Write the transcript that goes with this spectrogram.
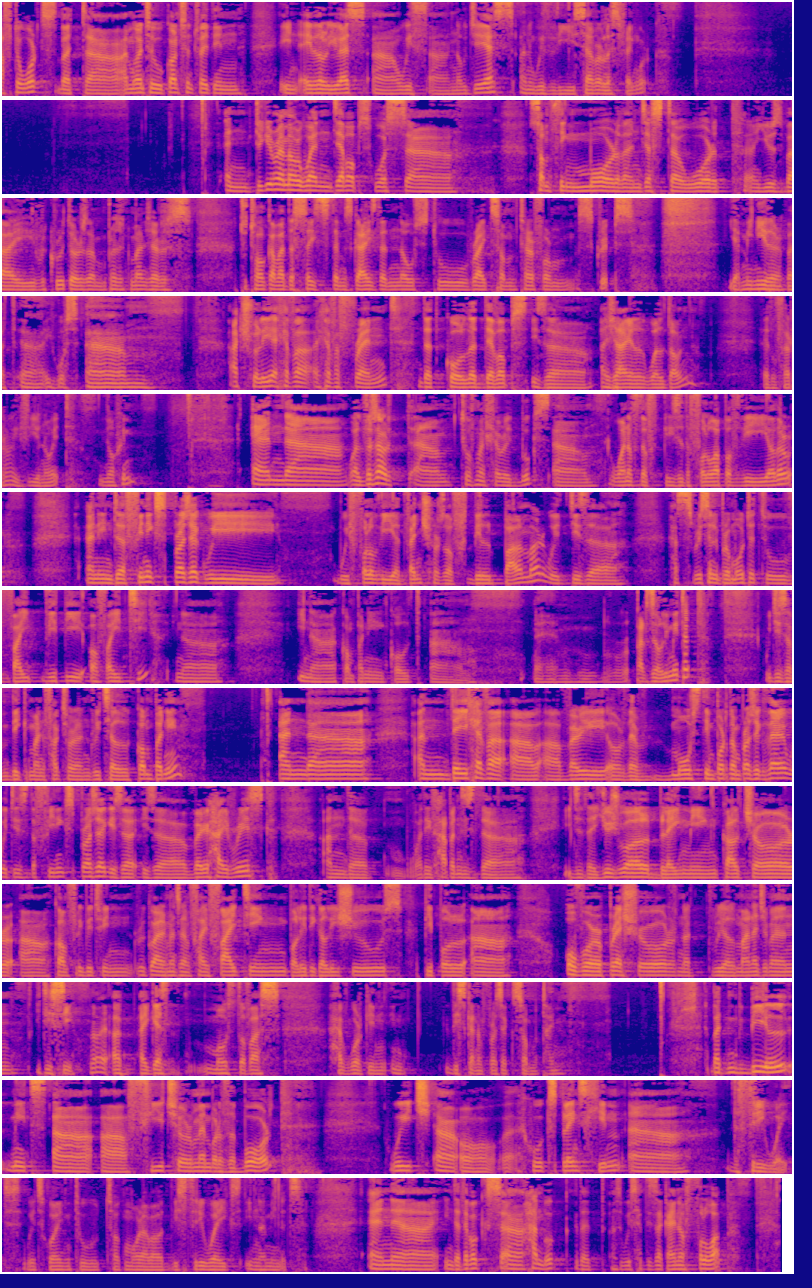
afterwards, but uh, I'm going to concentrate in, in AWS uh, with uh, Node.js and with the serverless framework. And do you remember when DevOps was uh, something more than just a word used by recruiters and project managers to talk about the systems guys that knows to write some Terraform scripts? Yeah, me neither, but it was. Um, Actually, I have a, I have a friend that called that DevOps is a agile well done. Edu Ferro, if you know it, you know him. And uh, well, those are um, two of my favorite books. Um, one of the is the follow-up of the other. And in the Phoenix project, we we follow the adventures of Bill Palmer, which is a, has recently promoted to VP of IT in a in a company called um, um, Limited which is a big manufacturer and retail company. And, uh, and they have a, a, a, very, or their most important project there, which is the Phoenix project, is a, is a very high risk. And what it happens is the, it's the usual blaming culture, uh, conflict between requirements and firefighting, political issues, people uh, over pressure, not real management, etc. I, I, guess most of us have worked in, in this kind of project sometime. But Bill meets uh, a future member of the board, which uh, or uh, who explains him uh, the three ways. We're going to talk more about these three ways in a minute. And uh, in the DevOps uh, handbook, that as we said is a kind of follow-up.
